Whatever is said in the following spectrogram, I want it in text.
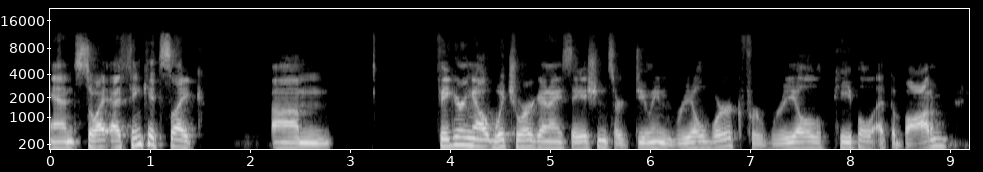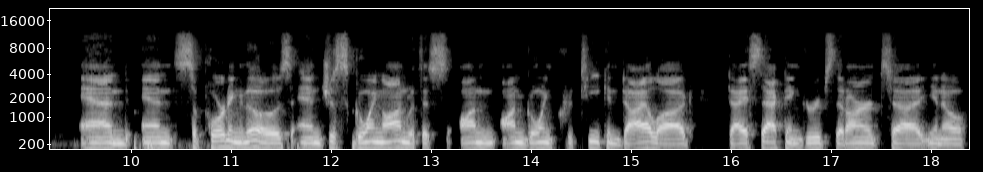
And so I, I think it's like um, figuring out which organizations are doing real work for real people at the bottom and and supporting those and just going on with this on ongoing critique and dialogue dissecting groups that aren't uh, you know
